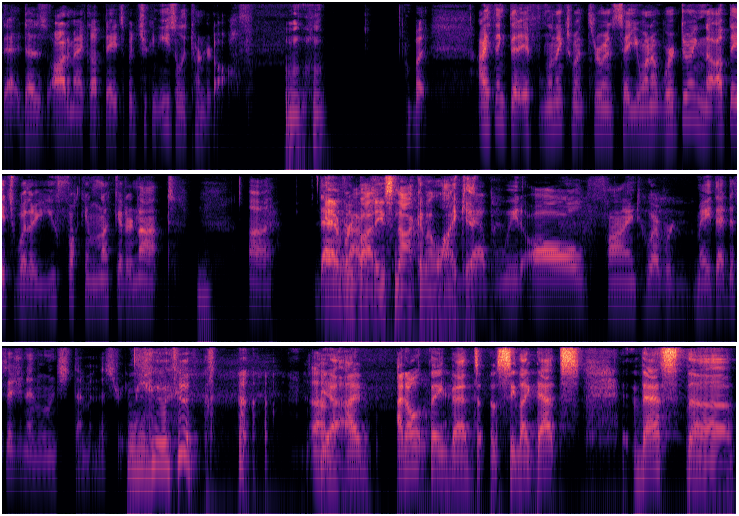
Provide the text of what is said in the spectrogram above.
that does automatic updates, but you can easily turn it off. Mm-hmm. But I think that if Linux went through and say, you want to, we're doing the updates whether you fucking like it or not. Uh, Everybody's not gonna like yeah, it. Yeah, we'd all find whoever made that decision and lynch them in the street. um, yeah, I I don't think that. See, like that's that's the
